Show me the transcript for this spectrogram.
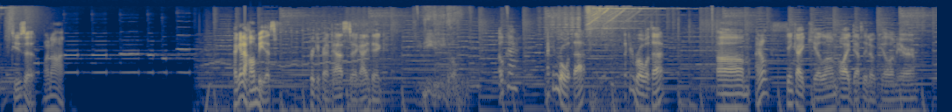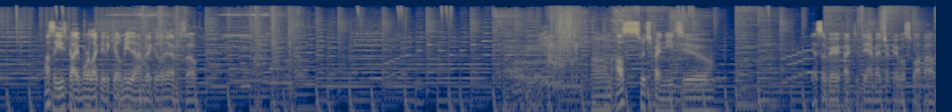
let's use it. Why not? If I get a Humbee, that's freaking fantastic, I think. Okay. I can roll with that. I can roll with that. Um, I don't think I kill him. Oh, I definitely don't kill him here. Honestly, he's probably more likely to kill me than I'm going to kill him, so... Um, I'll switch if I need to. Yeah, so very effective damage. Okay, we'll swap out.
